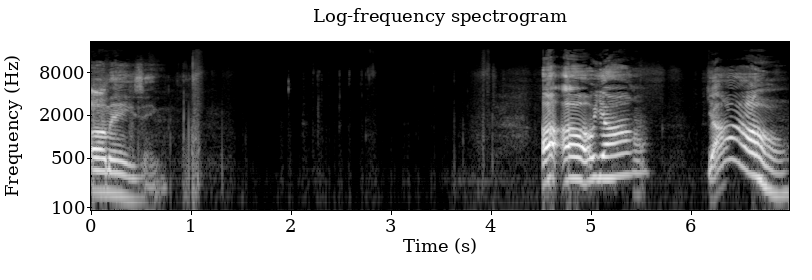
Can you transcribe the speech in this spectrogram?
amazing. Uh-oh, y'all. Y'all.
